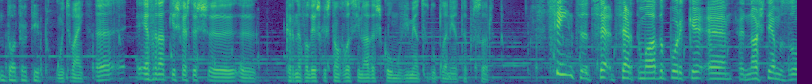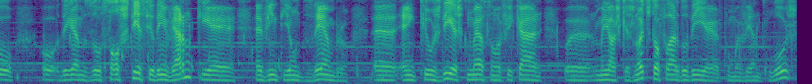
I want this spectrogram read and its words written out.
de outro tipo. Muito bem. Uh, é verdade que as festas uh, uh carnavalescas estão relacionadas com o movimento do planeta, professor? Sim, de, de certo modo, porque nós temos o, o, digamos, o solstício de inverno, que é a 21 de dezembro, em que os dias começam a ficar uh, maiores que as noites. Estou a falar do dia como havendo luz,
